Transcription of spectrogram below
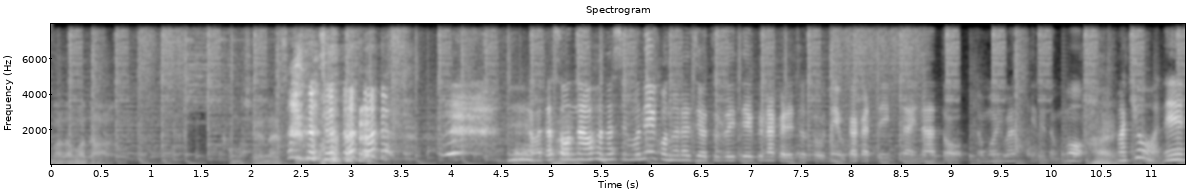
まだまだかもしれないですけど ね、またそんなお話もね、このラジオ続いていく中でちょっとね伺っていきたいなと思いますけれども、はい、まあ今日はね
